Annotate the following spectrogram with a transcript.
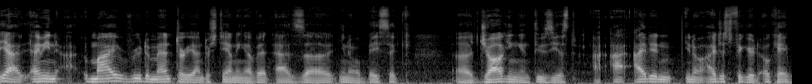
Yeah, I mean, my rudimentary understanding of it as a you know basic uh, jogging enthusiast, I, I, didn't you know I just figured okay,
